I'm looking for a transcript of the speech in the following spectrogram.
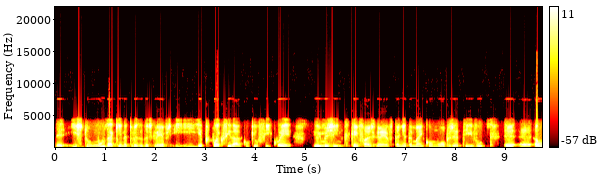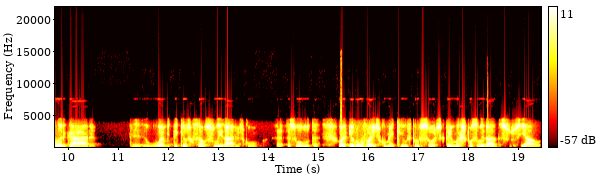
eh, isto muda aqui a natureza das greves e, e a perplexidade com que eu fico é eu imagino que quem faz greve tenha também como objetivo eh, eh, alargar eh, o âmbito daqueles que são solidários com a, a sua luta. Ora, eu não vejo como é que os professores, que têm uma responsabilidade social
